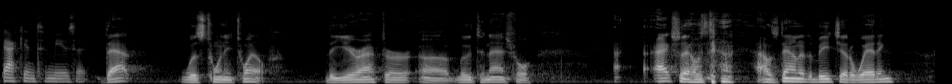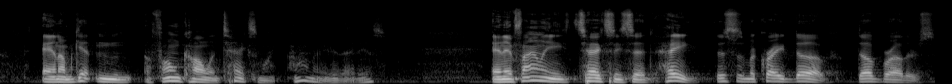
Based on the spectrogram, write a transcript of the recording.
back into music. That was 2012, the year after uh, moved to Nashville. I- Actually, I was down, I was down at the beach at a wedding, and I'm getting a phone call and text. I'm like, I don't know who that is. And then finally, text. He said, "Hey, this is McCray Dove, Dove Brothers.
